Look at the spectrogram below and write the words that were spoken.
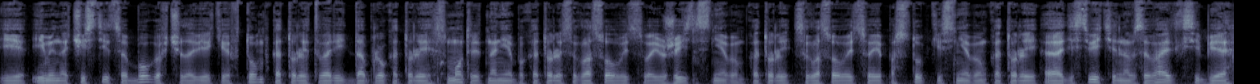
И именно частица Бога в человеке, в том, который творит добро, который смотрит на небо, который согласовывает свою жизнь с небом, который согласовывает свои поступки с небом, который э, действительно взывает к себе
